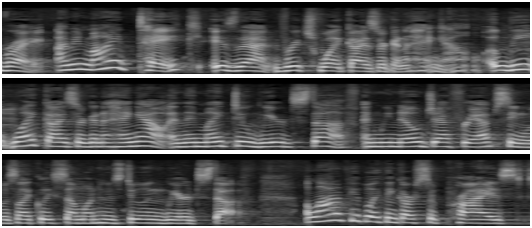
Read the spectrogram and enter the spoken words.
Right. I mean, my take is that rich white guys are going to hang out. Elite mm-hmm. white guys are going to hang out and they might do weird stuff. And we know Jeffrey Epstein was likely someone who's doing weird stuff. A lot of people, I think, are surprised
